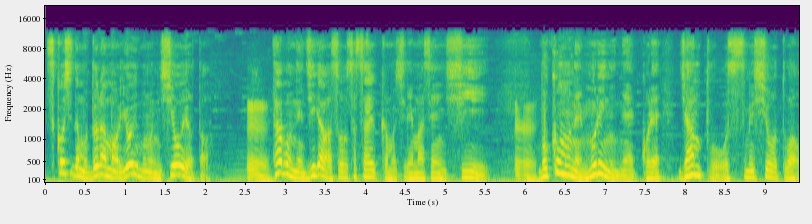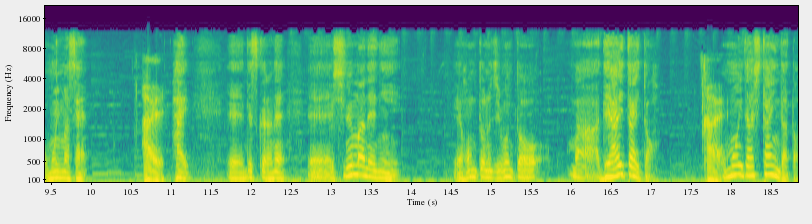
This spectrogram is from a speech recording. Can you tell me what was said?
少しでもドラマを良いものにしようよと。うん。多分ね自我はそうささやくかもしれませんしうん。僕もね無理にねこれジャンプをおすすめしようとは思いません。はい。はい、えーですからね、えー死ぬまでに、えー本当の自分と、まあ、出会いたいと。はい。思い出したいんだと、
